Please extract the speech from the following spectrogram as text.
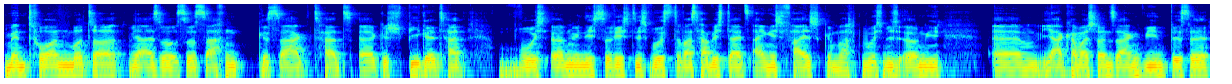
Mentorenmutter mir also so Sachen gesagt hat, äh, gespiegelt hat, wo ich irgendwie nicht so richtig wusste, was habe ich da jetzt eigentlich falsch gemacht, wo ich mich irgendwie, ähm, ja, kann man schon sagen, wie ein bisschen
